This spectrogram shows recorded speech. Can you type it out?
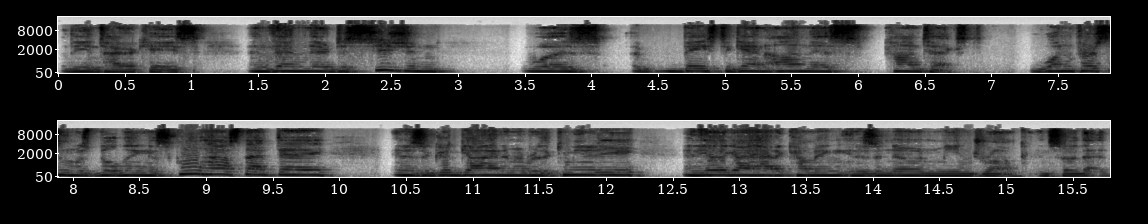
the entire case. And then their decision was based again on this context. One person was building a schoolhouse that day and is a good guy and a member of the community, and the other guy had it coming and is a known mean drunk. And so that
